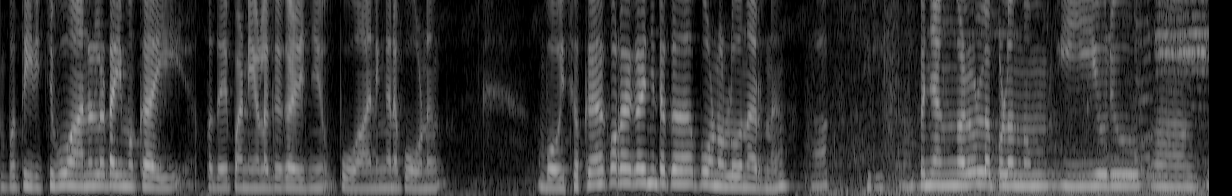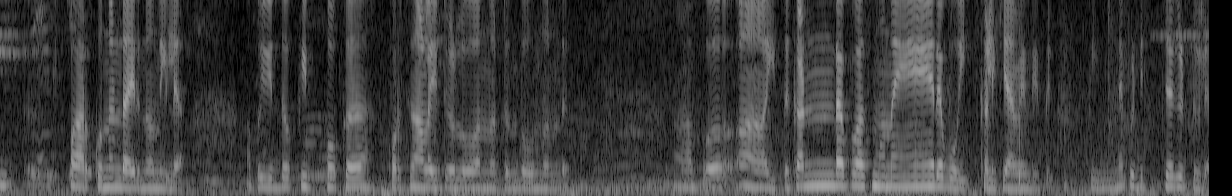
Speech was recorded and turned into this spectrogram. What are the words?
അപ്പോൾ തിരിച്ചു പോകാനുള്ള ടൈമൊക്കെ ആയി. അപ്പോൾ അതേ പണികളൊക്കെ കഴിഞ്ഞ് പോകാനിങ്ങനെ പോണ്. ബോയ്സൊക്കെ കുറേ കഴിഞ്ഞിട്ടൊക്കെ പോകണുള്ളൂ എന്ന് പറഞ്ഞു. അപ്പം ഞങ്ങളുള്ളപ്പോഴൊന്നും ഈ ഒരു പാർക്കൊന്നും ഉണ്ടായിരുന്നൊന്നുമില്ല. അപ്പോൾ ഇതൊക്കെ ഇപ്പോൾ ഒക്കെ കുറച്ച് നാളായിട്ടുള്ളൂ വന്നിട്ടെന്ന് തോന്നുന്നുണ്ട്. അപ്പോൾ ആ ഇത് കണ്ടപ്പോൾ അസ്മ നേരെ പോയി കളിക്കാൻ വേണ്ടിയിട്ട്. പിന്നെ പിടിച്ച കിട്ടൂല.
